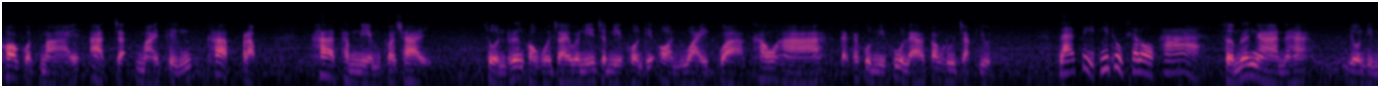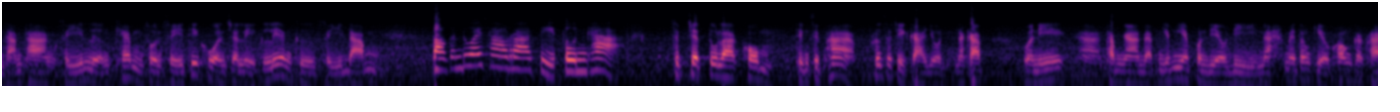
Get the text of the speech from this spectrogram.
ข้อกฎหมายอาจจะหมายถึงค่าปรับค่าธรรมเนียมก็ใช่ ส่วนเรื่องของหัวใจวันนี้จะมีคนที่อ่อนวัยกว่าเข้าหา แต่ถ้าคุณมีคู่แล้วต้องรู้จักหยุด และสีที่ถูกโฉลกค่ะ เสริมเรื่องงานนะฮะ โยนหินถามทาง สีเหลืองเข้ม ส่วนสีที่ควรจะหลีกเลี่ยงคือสีดำต่อกันด้วยชาวราศีตุลค่ะ 17 ตุลาคมถึง 15 พฤศจิกายนนะครับ วันนี้อ่าทำงานแบบเงียบๆคนเดียวดีนะ ไม่ต้องเกี่ยวข้องกับใคร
